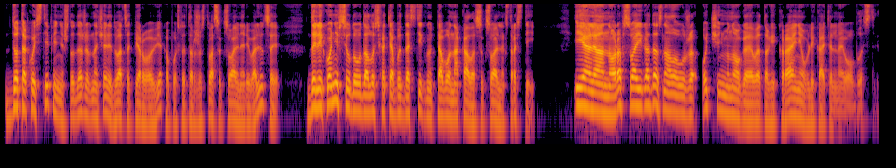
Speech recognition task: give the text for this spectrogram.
До такой степени, что даже в начале 21 века, после торжества сексуальной революции, далеко не всюду удалось хотя бы достигнуть того накала сексуальных страстей. И Элеонора в свои годы знала уже очень многое в этой крайне увлекательной области.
